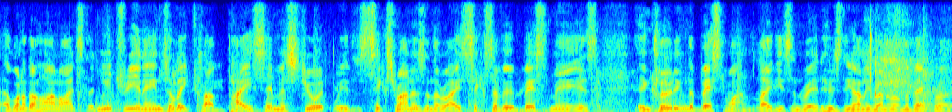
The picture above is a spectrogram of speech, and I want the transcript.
uh, one of the highlights, the Nutrien Angelique Club pace. Emma Stewart with six runners in the race, six of her best mares, including the best one, Ladies in Red, who's the only runner on the back row.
